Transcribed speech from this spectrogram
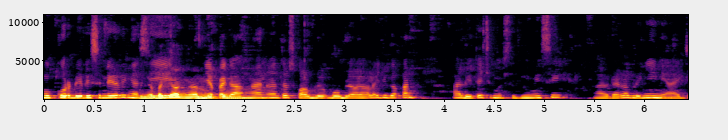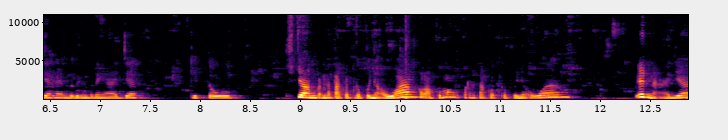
ngukur diri sendiri nggak sih? pegangan punya gitu. pegangan. Eh, terus kalau beli mau beli oleh-oleh juga kan ah duitnya cuma segini sih. Nah udahlah belinya ini aja yang penting-penting aja gitu. Terus jangan pernah takut ke punya uang. Kalau aku mah nggak pernah takut ke punya uang. Biarin aja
